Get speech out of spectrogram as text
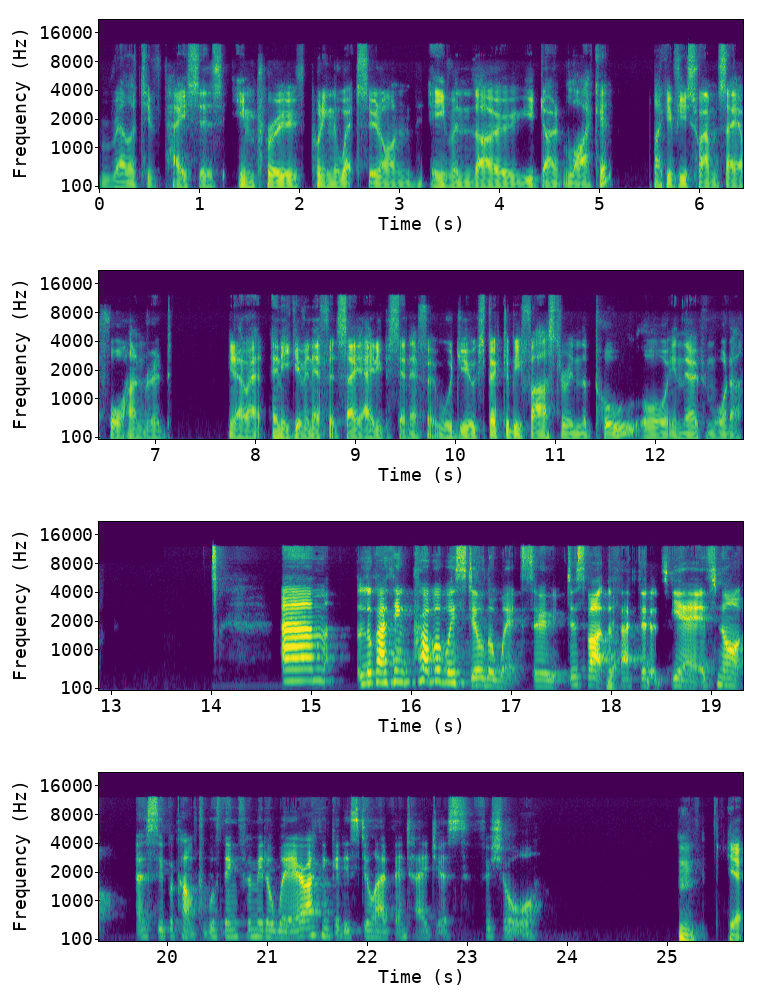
relative paces improve putting the wetsuit on, even though you don't like it? Like if you swam, say, a 400, you know, at any given effort, say 80% effort, would you expect to be faster in the pool or in the open water? Um, look, I think probably still the wetsuit, despite the yeah. fact that it's, yeah, it's not a super comfortable thing for me to wear. I think it is still advantageous for sure. Hmm. Yeah,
